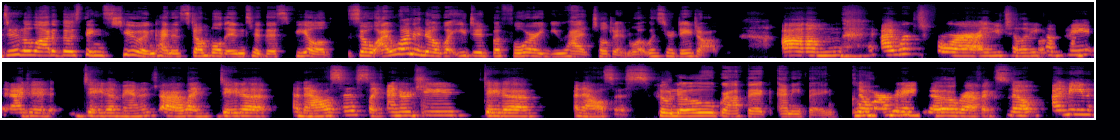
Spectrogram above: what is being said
did a lot of those things too and kind of stumbled into this field. So I want to know what you did before you had children. What was your day job? Um, I worked for a utility company and I did data manage, uh, like data analysis, like energy data analysis. So no graphic anything. No marketing, no graphics. No. I mean,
